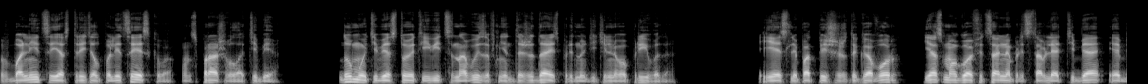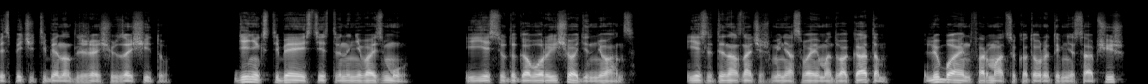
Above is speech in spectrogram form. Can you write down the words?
В больнице я встретил полицейского, он спрашивал о тебе. Думаю, тебе стоит явиться на вызов, не дожидаясь принудительного привода. Если подпишешь договор, я смогу официально представлять тебя и обеспечить тебе надлежащую защиту. Денег с тебя я, естественно, не возьму, и есть у договора еще один нюанс. Если ты назначишь меня своим адвокатом, любая информация, которую ты мне сообщишь,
